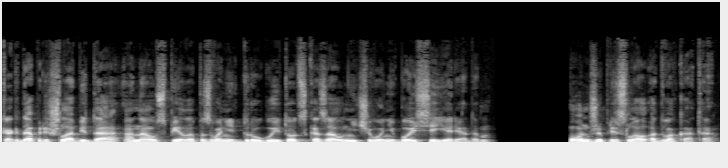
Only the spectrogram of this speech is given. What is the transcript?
когда пришла беда, она успела позвонить другу, и тот сказал «Ничего не бойся, я рядом». Он же прислал адвоката.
